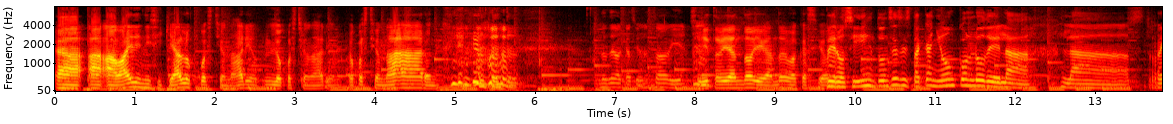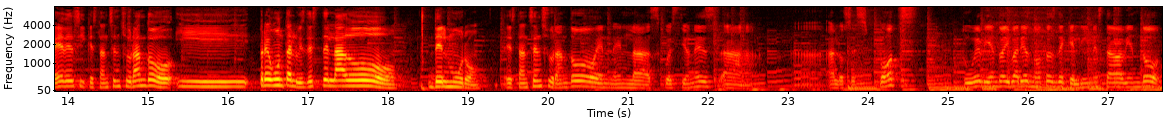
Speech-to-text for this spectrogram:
a, a- a Biden ni siquiera lo cuestionaron, lo cuestionaron, lo cuestionaron. Los de vacaciones todavía. Sí, todavía ando llegando de vacaciones. Pero sí, entonces está cañón con lo de la, las redes y que están censurando. Y pregunta Luis, de este lado del muro, están censurando en, en las cuestiones a, a- a los spots. Estuve viendo ahí varias notas de que el INE estaba viendo.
